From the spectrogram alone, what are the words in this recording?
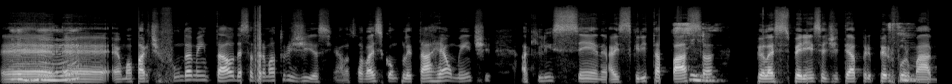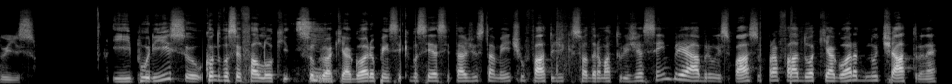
é, uhum. é, é, uma parte fundamental dessa dramaturgia, assim. Ela só vai se completar realmente aquilo em cena. A escrita passa Sim pela experiência de ter performado Sim. isso. E por isso, quando você falou que, sobre Sim. o Aqui Agora, eu pensei que você ia citar justamente o fato de que sua dramaturgia sempre abre um espaço para falar do Aqui Agora no teatro, né?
